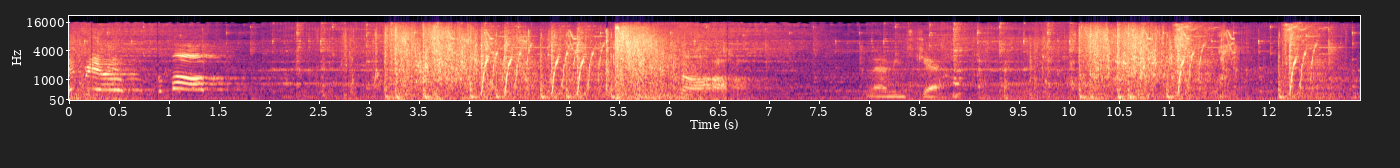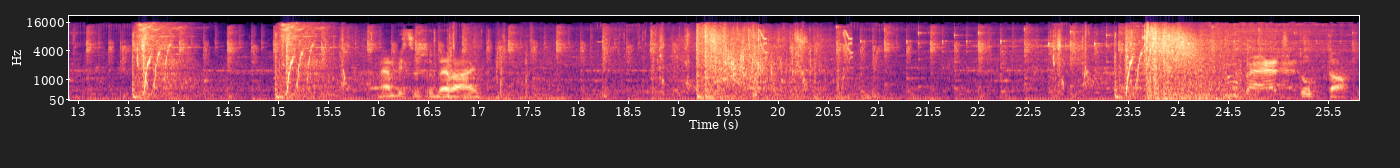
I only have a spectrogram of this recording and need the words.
Embryo, the mob. Oh. Let me get. Nem biztos, hogy beválik. Tudtam.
